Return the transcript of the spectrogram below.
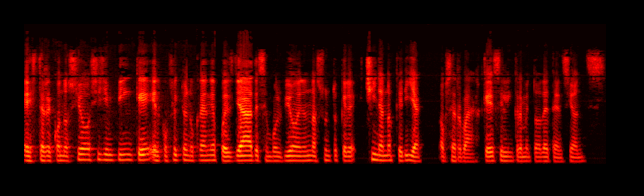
este, reconoció Xi Jinping que el conflicto en Ucrania pues ya desenvolvió en un asunto que China no quería observar, que es el incremento de tensiones.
